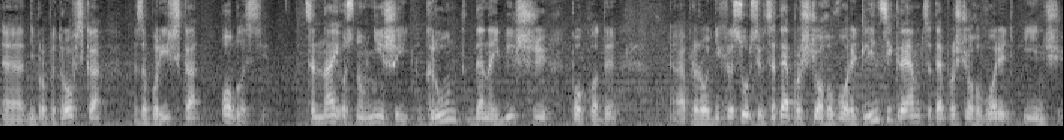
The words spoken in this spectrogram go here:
е, Дніпропетровська, Запорізька області. Це найосновніший ґрунт, де найбільші поклади е, природних ресурсів. Це те, про що говорить Лінсі Грем, це те, про що говорять інші.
